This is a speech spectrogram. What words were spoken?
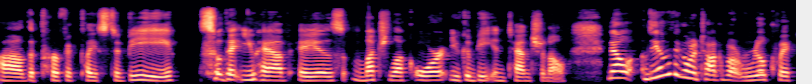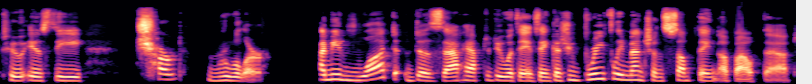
uh, the perfect place to be so that you have as much luck or you could be intentional. Now, the other thing I want to talk about real quick too is the chart ruler. I mean, what does that have to do with anything? Because you briefly mentioned something about that.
